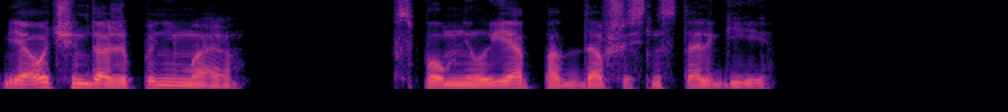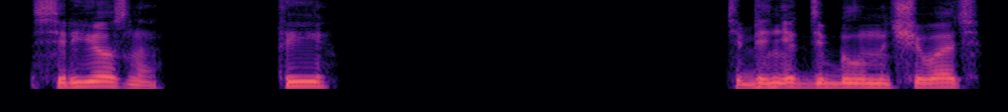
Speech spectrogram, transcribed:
Я очень даже понимаю. — вспомнил я, поддавшись ностальгии. «Серьезно? Ты? Тебе негде было ночевать?»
